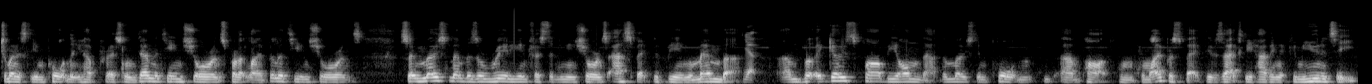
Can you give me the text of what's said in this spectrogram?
tremendously important that you have professional indemnity insurance, product liability insurance. So most members are really interested in the insurance aspect of being a member. Yep. Um, but it goes far beyond that. The most important um, part, from, from my perspective, is actually having a community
